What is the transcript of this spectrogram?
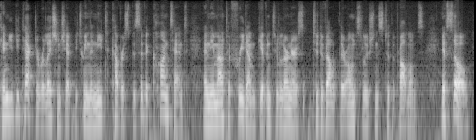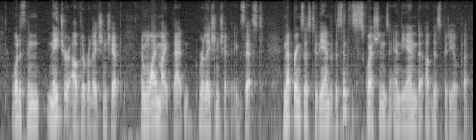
can you detect a relationship between the need to cover specific content and the amount of freedom given to learners to develop their own solutions to the problems? If so, what is the nature of the relationship, and why might that relationship exist? And that brings us to the end of the synthesis questions and the end of this video clip.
